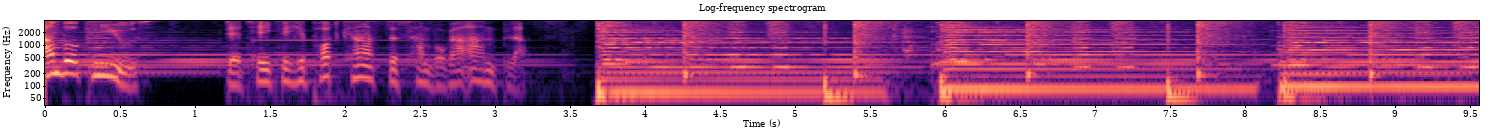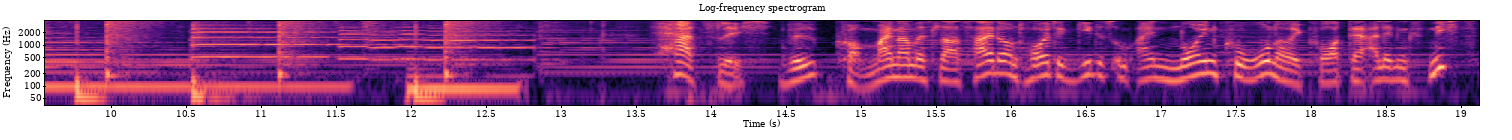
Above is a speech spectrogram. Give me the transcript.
Hamburg News, der tägliche Podcast des Hamburger Abendblatts. Herzlich willkommen. Mein Name ist Lars Heider und heute geht es um einen neuen Corona-Rekord, der allerdings nichts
